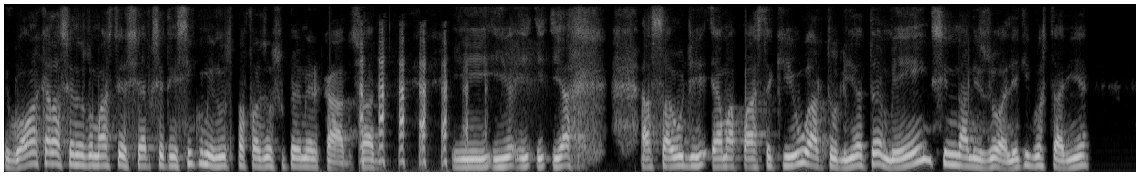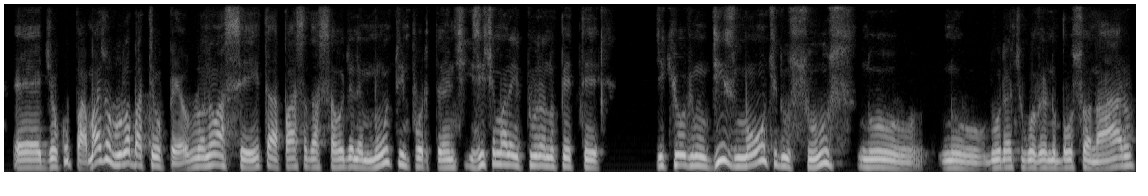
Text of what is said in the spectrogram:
igual aquela cena do Masterchef que você tem cinco minutos para fazer o supermercado, sabe? e, e, e a, a, saúde é uma pasta que o Arthur Lira também sinalizou ali que gostaria é, de ocupar. Mas o Lula bateu o pé, o Lula não aceita, a pasta da saúde é muito importante. Existe uma leitura no PT de que houve um desmonte do SUS no, no, durante o governo Bolsonaro.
